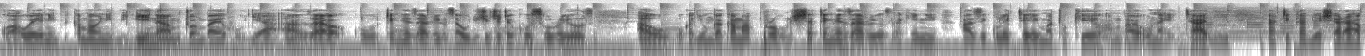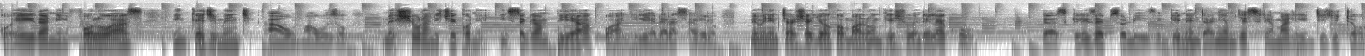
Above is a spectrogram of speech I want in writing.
kwa we ni kama we ni beginner, mtu ambaye hujaanza kutengeneza reels au hujui chochote kuhusu reels, au ukajiunga kama pro, ulishatengeneza reels lakini hazikuletei matokeo ambayo unahitaji katika biashara yako, either ni followers, engagement au mauzo. Make sure unanicheck kwenye Instagram pia kwa ajili ya darasa hilo. Mimi ni mtayarishaji wako Marlon endelea kusikiliza episodi zingine ndani ya Mjasiriamali Digital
